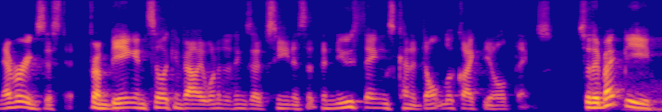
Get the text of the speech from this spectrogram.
never existed. From being in Silicon Valley, one of the things I've seen is that the new things kind of don't look like the old things. So there might be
